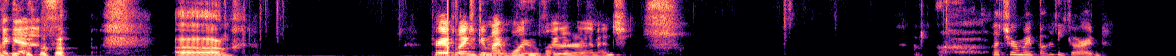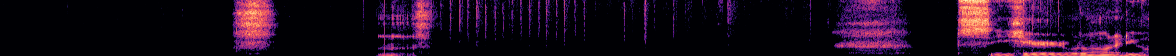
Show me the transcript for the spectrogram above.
I guess. um. Hurry up I can do my one point of damage. Thought you were my bodyguard. Hmm. Let's see here. What do I want to do?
